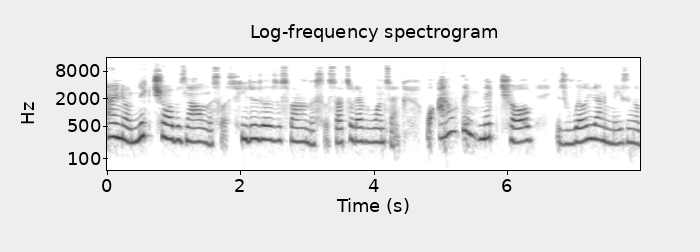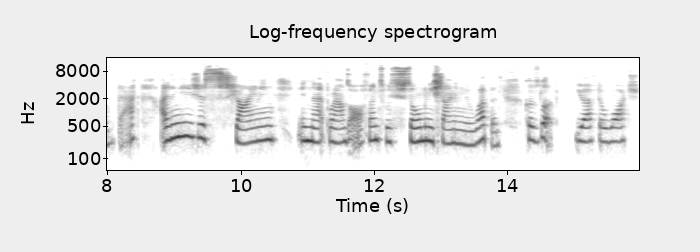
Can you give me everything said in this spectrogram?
I know Nick Chubb is not on this list. He deserves a spot on this list. That's what everyone's saying. Well, I don't think Nick Chubb is really that amazing of a back. I think he's just shining in that Browns offense with so many shining new weapons. Because look, you have to watch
